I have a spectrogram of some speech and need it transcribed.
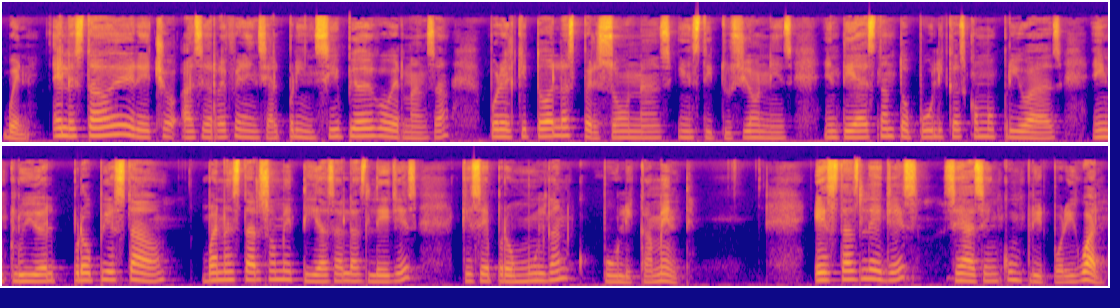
Bueno, el Estado de Derecho hace referencia al principio de gobernanza por el que todas las personas, instituciones, entidades tanto públicas como privadas, e incluido el propio Estado, van a estar sometidas a las leyes que se promulgan públicamente. Estas leyes se hacen cumplir por igual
